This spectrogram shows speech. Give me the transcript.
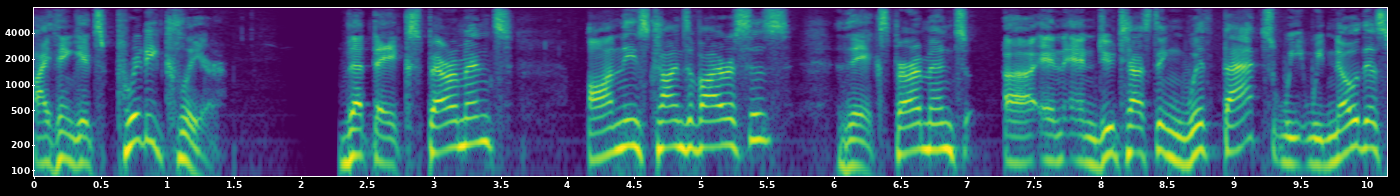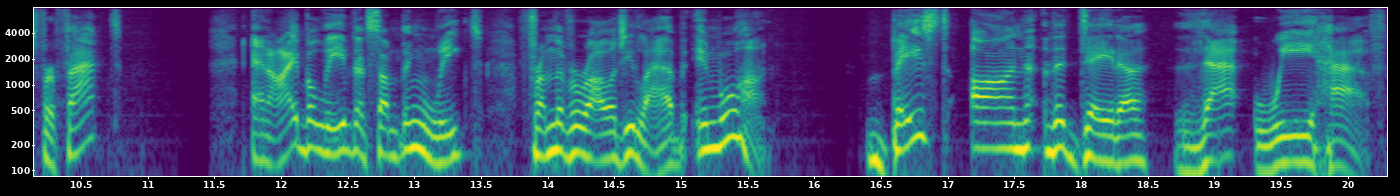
I think it's pretty clear that they experiment on these kinds of viruses. They experiment uh, and and do testing with bats. We we know this for fact, and I believe that something leaked from the virology lab in Wuhan, based on the data that we have.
